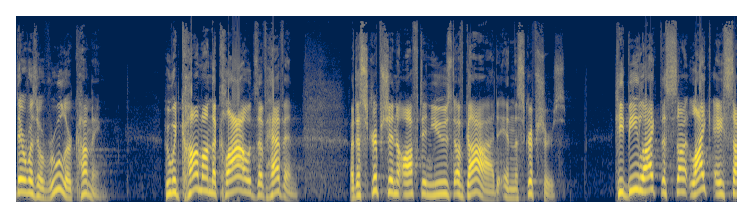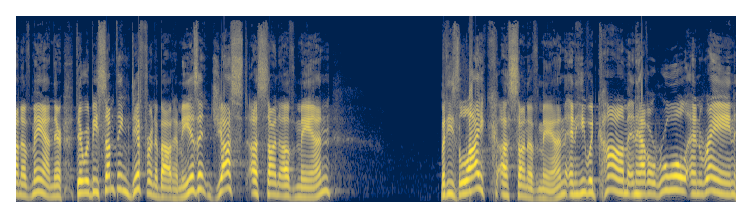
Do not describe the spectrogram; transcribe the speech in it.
There was a ruler coming who would come on the clouds of heaven, a description often used of God in the scriptures. He'd be like, the son, like a son of man. There, there would be something different about him. He isn't just a son of man, but he's like a son of man, and he would come and have a rule and reign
